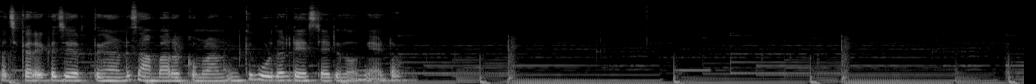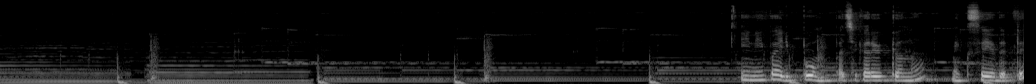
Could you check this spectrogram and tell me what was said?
പച്ചക്കറിയൊക്കെ ചേർത്ത് കണ്ട് സാമ്പാർ വെക്കുമ്പോഴാണ്. എനിക്ക് കൂടുതൽ ടേസ്റ്റായിട്ട് തോന്നിയ കേട്ടോ. ഇനി പരിപ്പും പച്ചക്കറിയൊക്കെ ഒന്ന് മിക്സ് ചെയ്തിട്ട്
